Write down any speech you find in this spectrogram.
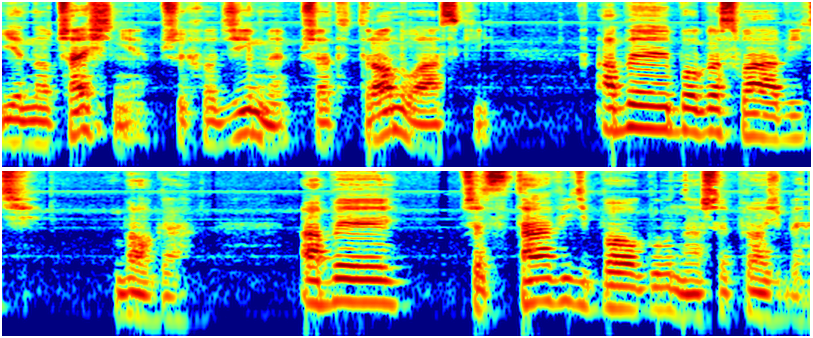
Jednocześnie przychodzimy przed tron łaski, aby błogosławić Boga, aby przedstawić Bogu nasze prośby.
